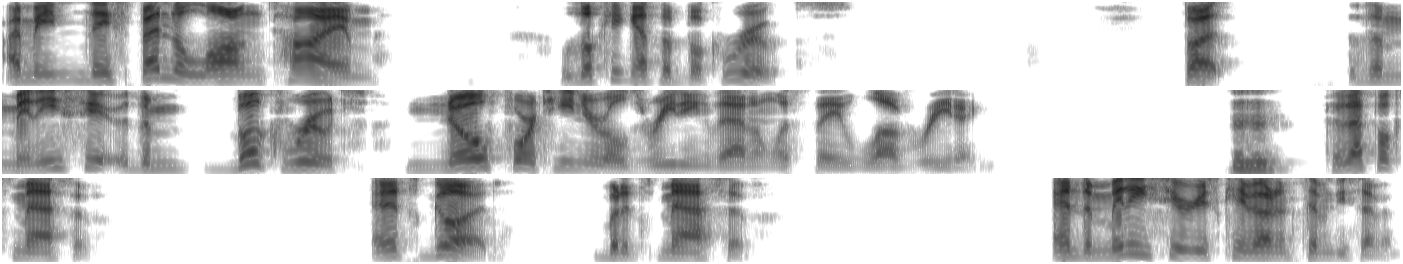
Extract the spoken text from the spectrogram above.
I mean, they spend a long time looking at the book Roots, but the mini series, the book Roots, no fourteen year olds reading that unless they love reading, because Mhm. that book's massive, and it's good, but it's massive. And the mini series came out in '77,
